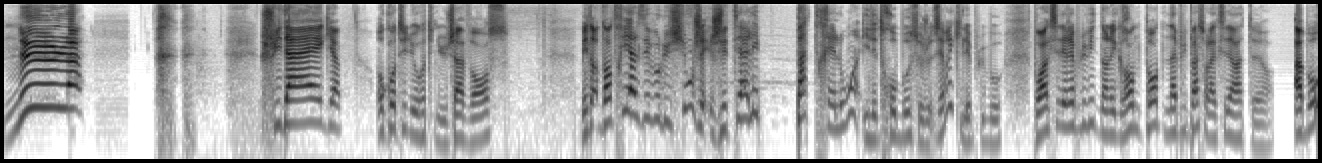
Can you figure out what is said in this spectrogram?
Nul Je suis deg. On continue, on continue. J'avance. Mais dans, Trials Evolution, j'étais allé pas très loin. Il est trop beau ce jeu. C'est vrai qu'il est plus beau. Pour accélérer plus vite dans les grandes pentes, n'appuie pas sur l'accélérateur. Ah bon?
